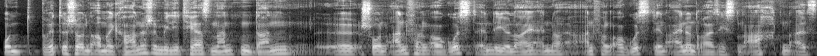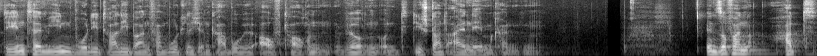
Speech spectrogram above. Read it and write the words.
Und britische und amerikanische Militärs nannten dann äh, schon Anfang August, Ende Juli, Ende, Anfang August den 31.08. als den Termin, wo die Taliban vermutlich in Kabul auftauchen würden und die Stadt einnehmen könnten. Insofern hat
